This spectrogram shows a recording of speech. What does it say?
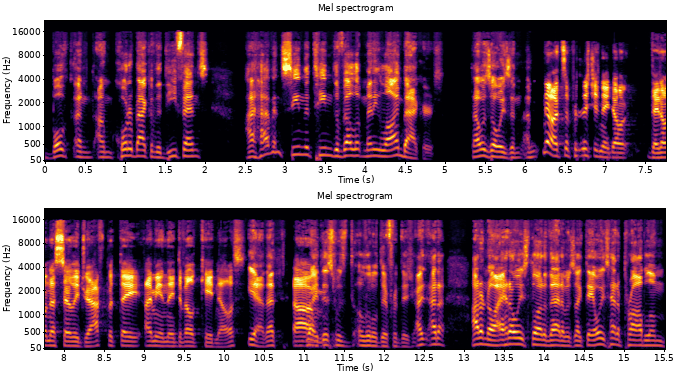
both on, on quarterback of the defense. I haven't seen the team develop many linebackers. That was always an, an no. It's a position they don't they don't necessarily draft, but they I mean they developed Kaden Elliss. Yeah, that's um, right. This was a little different this year. I, I don't I don't know. I had always thought of that. It was like they always had a problem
